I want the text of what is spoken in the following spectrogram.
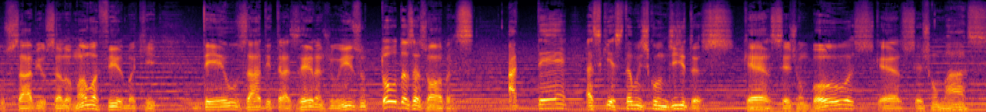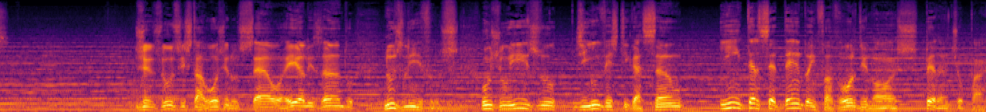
O sábio Salomão afirma que Deus há de trazer a juízo todas as obras, até as que estão escondidas, quer sejam boas, quer sejam más. Jesus está hoje no céu realizando nos livros o juízo de investigação e intercedendo em favor de nós perante o Pai.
